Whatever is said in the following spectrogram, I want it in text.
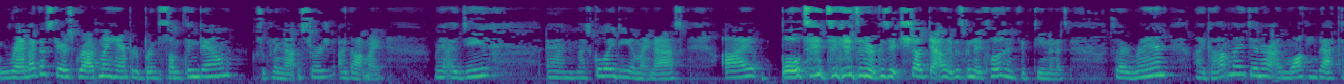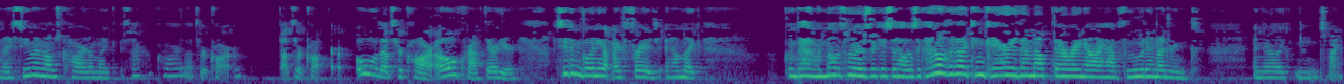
ran back upstairs, grabbed my hamper to bring something down, because we're putting that in storage. I got my, my ID and my school ID and my mask. I bolted to get dinner because it shut down. It was gonna close in 15 minutes. So I ran, I got my dinner, I'm walking back, and I see my mom's car, and I'm like, is that her car? That's her car. That's her car. Oh, that's her car. Oh crap, they're here. I see them going up my fridge and I'm like, going back. My mom's one of those suitcases. I was like, I don't think I can carry them up there right now. I have food and a drink. And they're like, mm, it's fine.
